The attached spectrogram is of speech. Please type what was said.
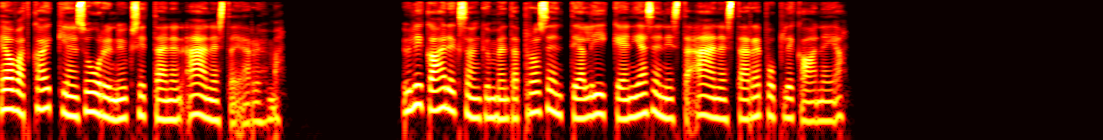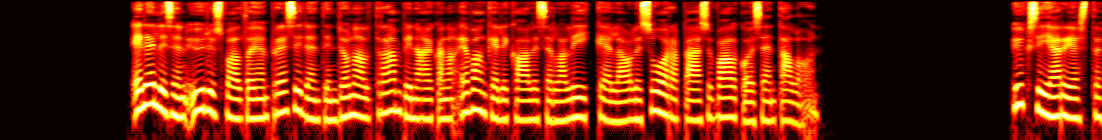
He ovat kaikkien suurin yksittäinen äänestäjäryhmä. Yli 80 prosenttia liikkeen jäsenistä äänestää republikaaneja. Edellisen Yhdysvaltojen presidentin Donald Trumpin aikana evankelikaalisella liikkeellä oli suora pääsy valkoiseen taloon. Yksi järjestö,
